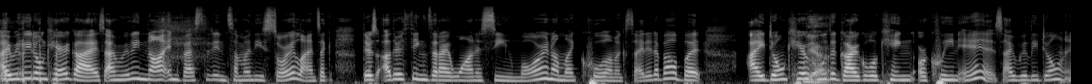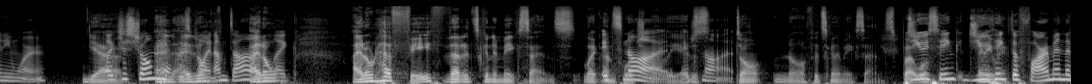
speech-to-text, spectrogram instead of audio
I really don't care, guys. I'm really not invested in some of these storylines. Like, there's other things that I want to see more, and I'm like, cool, I'm excited about, but I don't care Yeah. who the Gargoyle King or Queen is. I really don't anymore. yeah Like, just show me And at this I point. I'm done. i don't like, i don't have faith that it's going to make sense like It's not. unfortunately i It's just not. don't know if it's going to make sense but do you we'll think? Do you Anyway. think the farm and the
